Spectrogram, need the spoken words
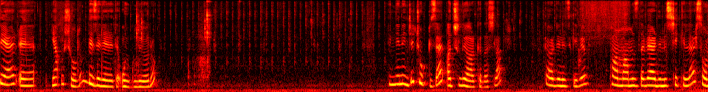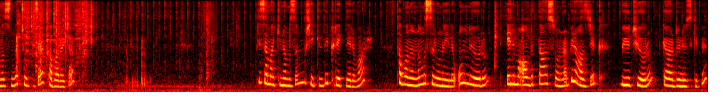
diğer e, yapmış olduğum bezelere de uyguluyorum. Dinlenince çok güzel açılıyor arkadaşlar. Gördüğünüz gibi parmağımızda verdiğimiz şekiller sonrasında çok güzel kabaracak. Pizza makinamızın bu şekilde kürekleri var. Tabanını mısır unu ile unluyorum. Elime aldıktan sonra birazcık büyütüyorum. Gördüğünüz gibi.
